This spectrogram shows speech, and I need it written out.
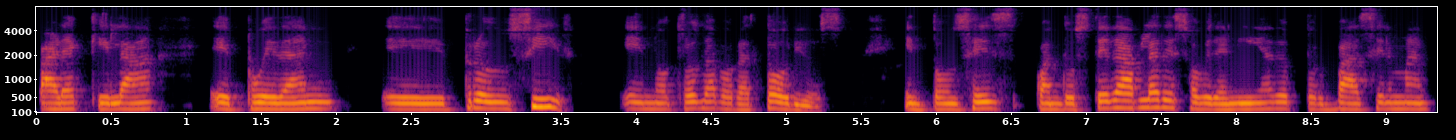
para que la eh, puedan eh, producir en otros laboratorios. Entonces, cuando usted habla de soberanía, doctor Basserman,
